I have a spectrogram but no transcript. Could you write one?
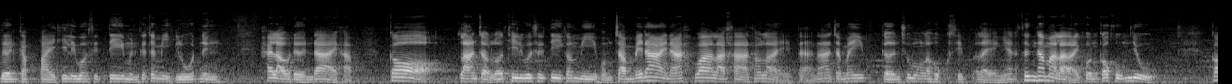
เดินกลับไปที่ River City มันก็จะมีอีกรูทหนึ่งให้เราเดินได้ครับ ก็ลานจอดรถที่ River City ก็มีผมจำไม่ได้นะ ว่าราคาเท่าไหร่ แต่น่าจะไม่เกินชั่วโมงละ 60 อะไรอย่างเงี้ยซึ่งถ้ามาหลายๆคนก็คุ้มอยู่ ก็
